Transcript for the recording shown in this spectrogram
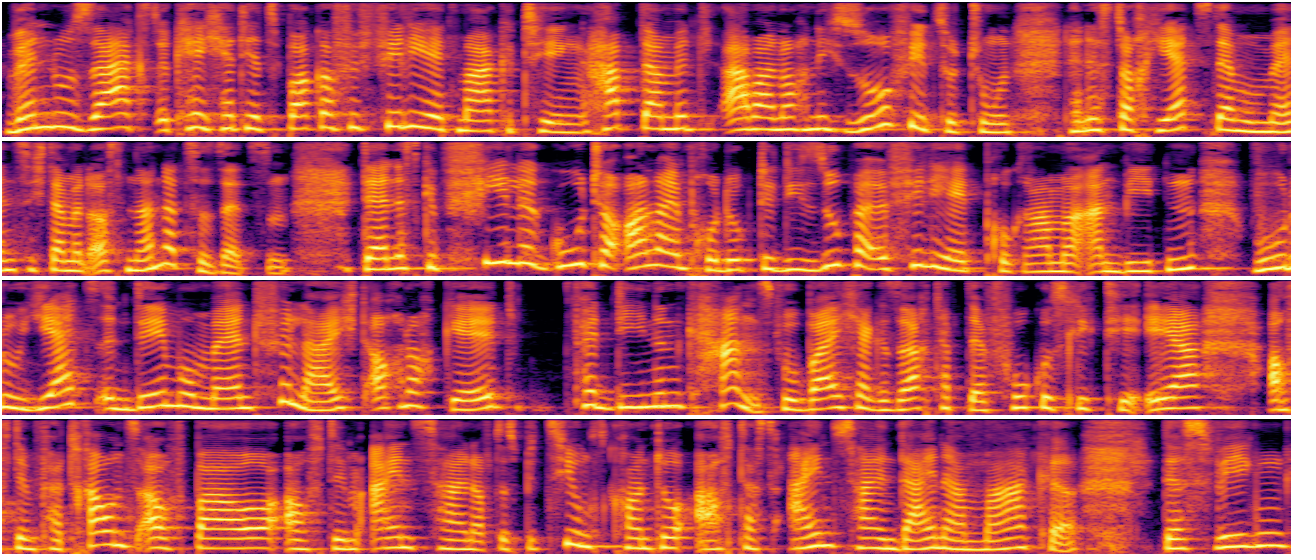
Wenn du sagst, okay, ich hätte jetzt Bock auf Affiliate Marketing, hab damit aber noch nicht so viel zu tun, dann ist doch jetzt der Moment, sich damit auseinanderzusetzen. Denn es gibt viele gute Online-Produkte, die super Affiliate-Programme anbieten, wo du jetzt in dem Moment vielleicht auch noch Geld verdienen kannst. Wobei ich ja gesagt habe, der Fokus liegt hier eher auf dem Vertrauensaufbau, auf dem Einzahlen auf das Beziehungskonto, auf das Einzahlen deiner Marke. Deswegen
